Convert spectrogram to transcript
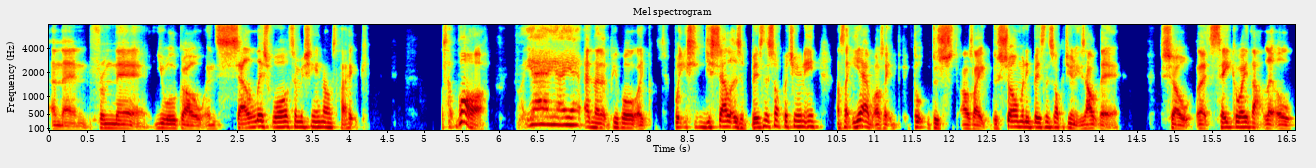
and then from there you will go and sell this water machine. I was like, I was like, what? Like, yeah, yeah, yeah. And then people like, but you, you sell it as a business opportunity. I was like, yeah. But I was like, there's, I was like, there's so many business opportunities out there. So let's take away that little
